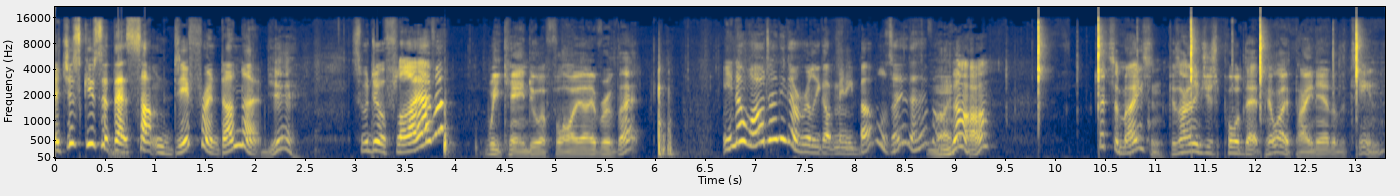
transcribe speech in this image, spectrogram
It just gives it that something different, doesn't it? Yeah. So we'll do a flyover? We can do a flyover of that. You know what? I don't think I've really got many bubbles either, have I? No. That's amazing because I only just poured that pillow paint out of the tin.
